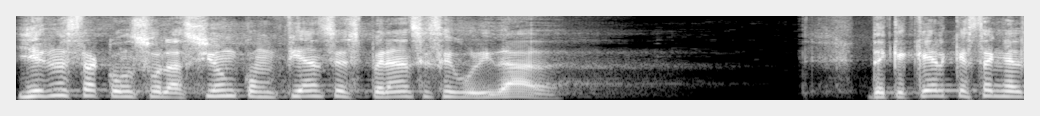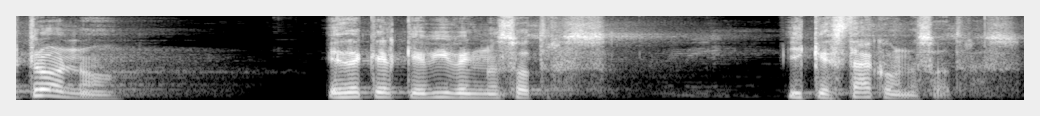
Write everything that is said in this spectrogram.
Y es nuestra consolación, confianza, esperanza y seguridad de que aquel que está en el trono es aquel que vive en nosotros y que está con nosotros.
